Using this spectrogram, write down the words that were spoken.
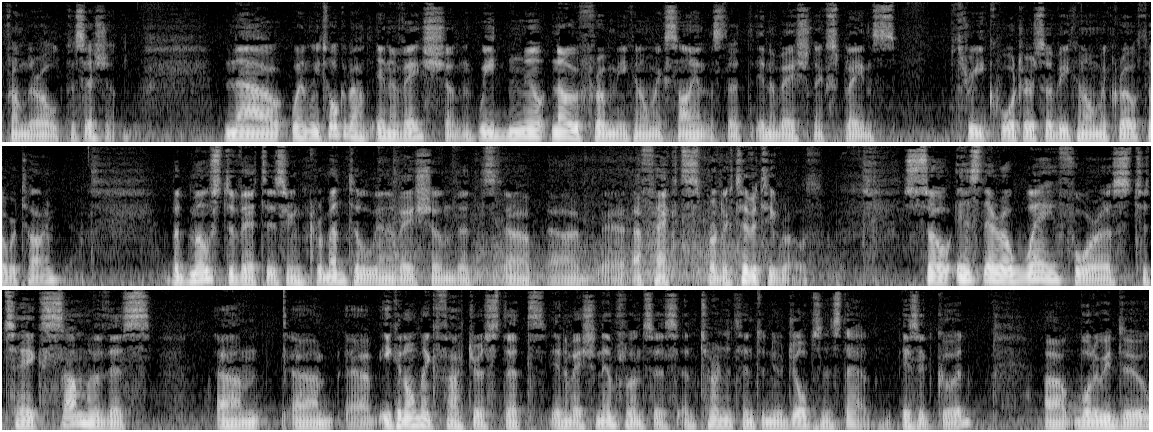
from their old position. Now, when we talk about innovation, we know, know from economic science that innovation explains three quarters of economic growth over time. But most of it is incremental innovation that uh, uh, affects productivity growth. So, is there a way for us to take some of this um, um, uh, economic factors that innovation influences and turn it into new jobs instead? Is it good? Uh, what do we do?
